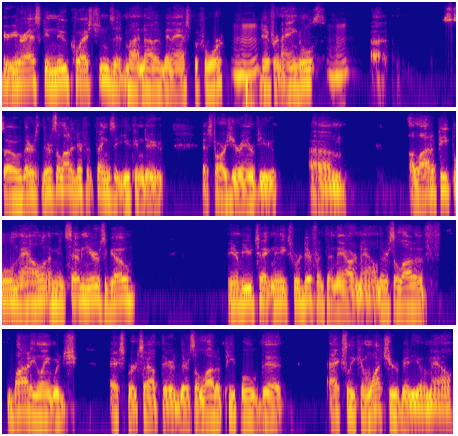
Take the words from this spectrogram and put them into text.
You're, you're asking new questions that might not have been asked before, Mm-hmm. different angles. Uh, so there's there's a lot of different things that you can do as far as your interview. Um, a lot of people now, I mean, seven years ago, interview techniques were different than they are now. There's a lot of body language experts out there. There's a lot of people that actually can watch your video now.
